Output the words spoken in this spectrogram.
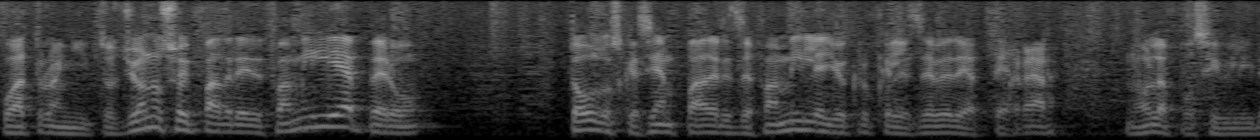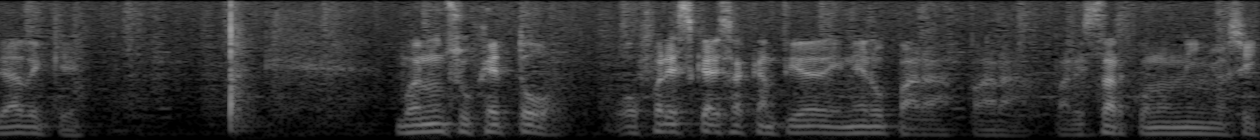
cuatro añitos. Yo no soy padre de familia, pero todos los que sean padres de familia, yo creo que les debe de aterrar, ¿no? La posibilidad de que, bueno, un sujeto ofrezca esa cantidad de dinero para, para, estar con un niño así.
